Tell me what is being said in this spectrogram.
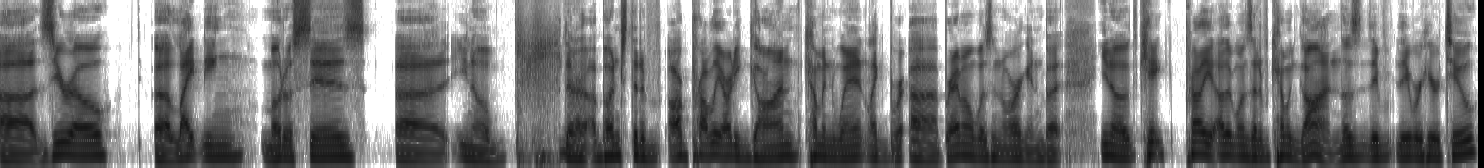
uh, Zero, uh, Lightning, Moto Sizz. Uh, you know, there are a bunch that have are probably already gone, come and went. Like uh, Brammo was in Oregon, but you know, probably other ones that have come and gone. Those they they were here too.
